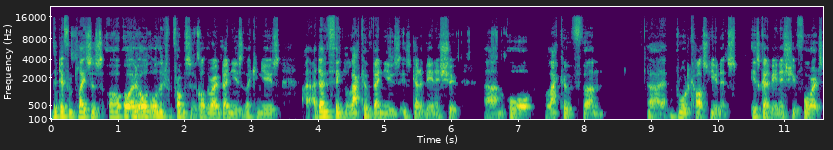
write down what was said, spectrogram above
the different places, or, or, all, all, the different provinces have got their own venues that they can use. I, I don't think lack of venues is going to be an issue, um, or lack of um, uh, broadcast units is going to be an issue for it.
